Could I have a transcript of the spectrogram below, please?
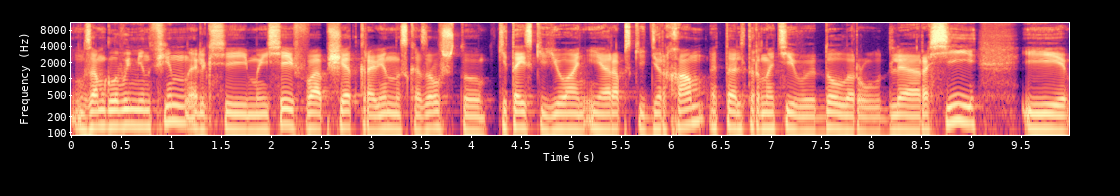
Замглавы Минфин Алексей Моисеев вообще откровенно сказал, что китайский юань и арабский дирхам — это альтернативы доллару для России, и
